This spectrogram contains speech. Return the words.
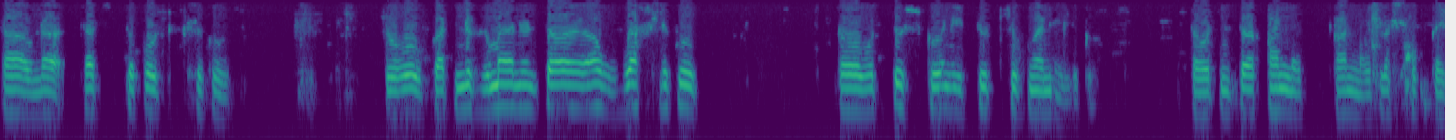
тауна таттукут сукут суу катнигманэн таа авварлуку тоовуттускуни тутсугнанилуку тоотн таа канна каннерлассуккай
